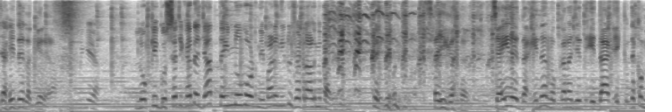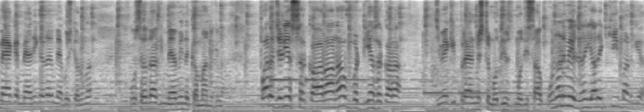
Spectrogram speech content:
ਚਾਹੀਦੇ ਲੱਗੇ ਰਹਿਣਾ। ਲੋਕੀ ਗੁੱਸੇ 'ਚ ਕਹਿੰਦੇ ਜਾ ਤੈਨੂੰ ਵੋਟ ਨਹੀਂ ਪਾਣੀ ਨੀਟੂ ਸ਼ਟਰ ਵਾਲੇ ਨੂੰ ਪਾ ਦੇ। ਨਹੀਂ। ਸਹੀ ਗੱਲ ਹੈ। ਚਾਹੀਦਾ ਇਦਾਂ ਇਹਨਾਂ ਲੋਕਾਂ ਨਾਲ ਜਿੱਦ ਇਦਾਂ ਇੱਕ, ਦੇਖੋ ਮੈਂ ਮੈਂ ਨਹੀਂ ਕਹਿੰਦਾ ਮੈਂ ਕੁਝ ਕਰੂੰਗਾ। ਹੋ ਸਕਦਾ ਕਿ ਮੈਂ ਵੀ ਨਕਮਾ ਨਿਕਲਾਂ। ਪਰ ਜਿਹੜੀਆਂ ਸਰਕਾਰਾਂ ਨਾ, ਵੱਡੀਆਂ ਸਰਕਾਰਾਂ, ਜਿਵੇਂ ਕਿ ਪ੍ਰਾਈਮ ਮਿਨਿਸਟਰ ਮੋਦੀ ਮੋਦੀ ਸਾਹਿਬ, ਉਹਨਾਂ ਨੇ ਵੀ ਲੈਣਾ ਯਾਰ ਇਹ ਕੀ ਬਣ ਗਿਆ?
